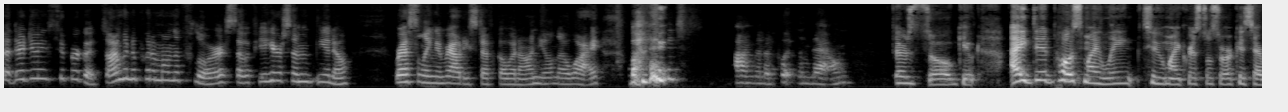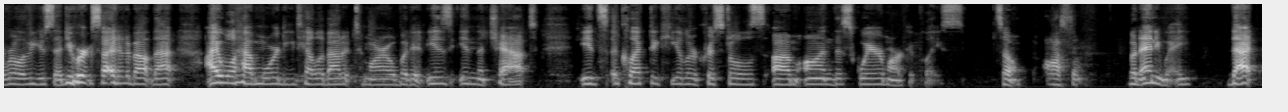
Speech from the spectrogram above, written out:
but they're doing super good. So I'm going to put them on the floor. So if you hear some, you know, wrestling and rowdy stuff going on, you'll know why. But I'm going to put them down. They're so cute. I did post my link to my crystal store because several of you said you were excited about that. I will have more detail about it tomorrow, but it is in the chat. It's eclectic healer crystals um, on the Square Marketplace. So Awesome. But anyway, that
